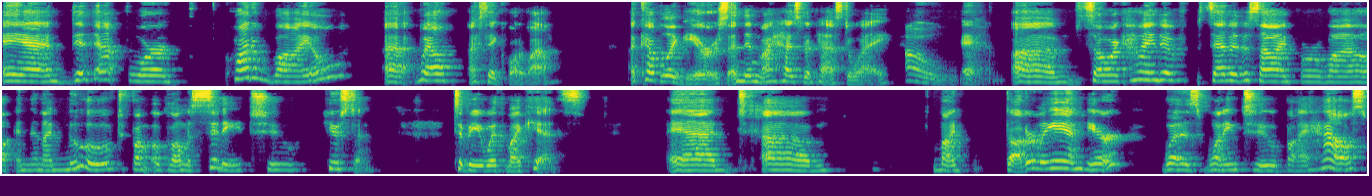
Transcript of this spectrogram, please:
and did that for quite a while. Uh, well, I say quite a while, a couple of years, and then my husband passed away. oh. And um, so I kind of set it aside for a while, and then I moved from Oklahoma City to Houston to be with my kids. And um, my daughter LeighAnne here was wanting to buy a house,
